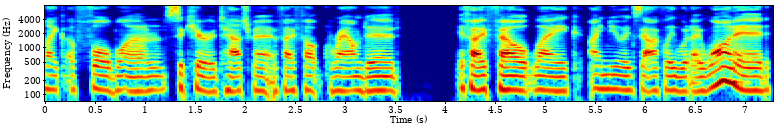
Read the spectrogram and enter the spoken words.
like a full blown secure attachment, if I felt grounded, if I felt like I knew exactly what I wanted,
